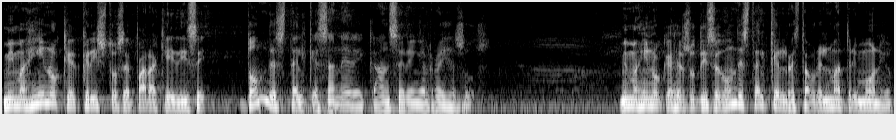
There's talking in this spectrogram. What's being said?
Me imagino que Cristo se para aquí y dice, ¿dónde está el que sané de cáncer en el Rey Jesús? Me imagino que Jesús dice, ¿dónde está el que restauró el matrimonio?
